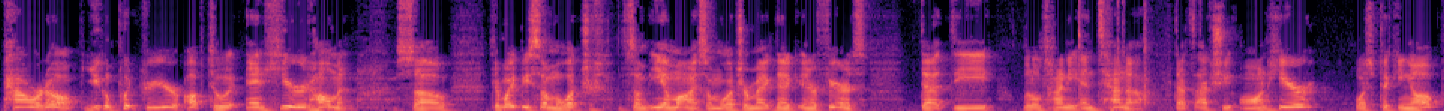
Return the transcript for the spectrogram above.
powered up, you can put your ear up to it and hear it humming. So there might be some electric, some EMI, some electromagnetic interference that the little tiny antenna that's actually on here was picking up.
